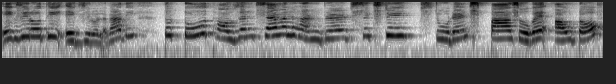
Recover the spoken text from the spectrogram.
एक ज़ीरो थी, एक ज़ीरो लगा दी. तो 2760 स्टूडेंट्स पास हो गए आउट ऑफ़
